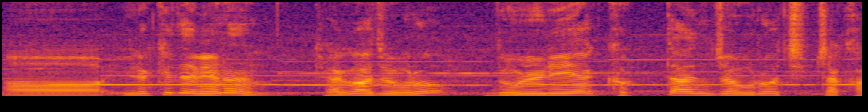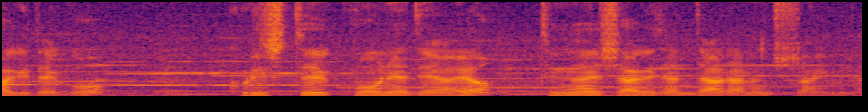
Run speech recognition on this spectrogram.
어, 이렇게 되면은 결과적으로 논리에 극단적으로 집착하게 되고 그리스도의 구원에 대하여 등한시하게 된다라는 주장입니다.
